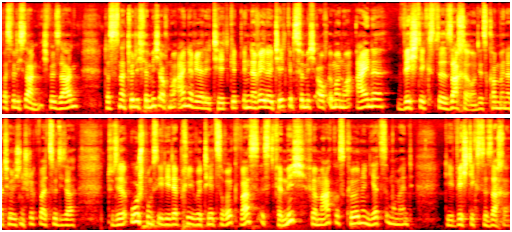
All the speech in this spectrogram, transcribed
was will ich sagen? Ich will sagen, dass es natürlich für mich auch nur eine Realität gibt. In der Realität gibt es für mich auch immer nur eine wichtigste Sache. Und jetzt kommen wir natürlich ein Stück weit zu dieser, zu dieser Ursprungsidee der Priorität zurück. Was ist für mich, für Markus Köhnen jetzt im Moment die wichtigste Sache?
